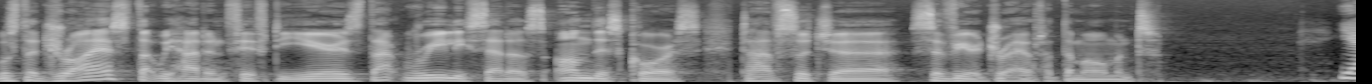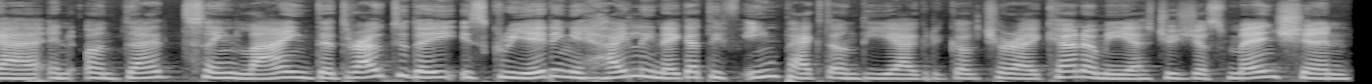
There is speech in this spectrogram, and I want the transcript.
was the driest that we had in 50 years, that really set us on this course to have such a severe drought at the moment. Yeah, and on that same line, the drought today is creating a highly negative impact on the agricultural economy, as you just mentioned.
